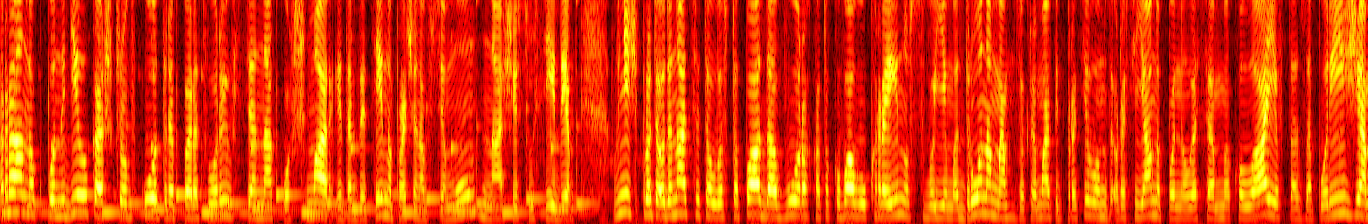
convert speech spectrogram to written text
Ранок понеділка, що вкотре перетворився на кошмар, і традиційно причина всьому наші сусіди. В ніч проти 11 листопада ворог атакував Україну своїми дронами. Зокрема, під прицілом з росіян опинилися Миколаїв та Запоріжжя.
